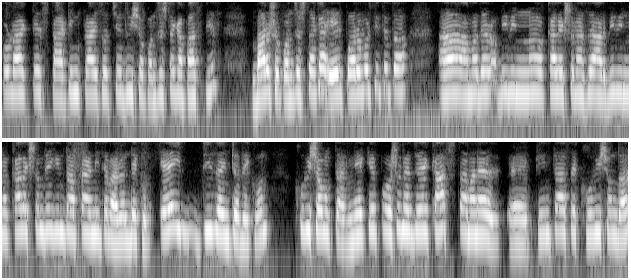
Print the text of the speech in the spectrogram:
প্রোডাক্টের স্টার্টিং প্রাইস হচ্ছে দুইশো পঞ্চাশ টাকা পাঁচ পিস বারোশো পঞ্চাশ টাকা। এর পরবর্তীতে তো আমাদের বিভিন্ন কালেকশন আছে আর বিভিন্ন কালেকশন থেকে কিন্তু আপনারা নিতে পারবেন। দেখুন, এই ডিজাইনটা দেখুন, খুবই চমৎকার। নেকের পোর্শনের যে কাজটা মানে প্রিন্টটা আছে, খুবই সুন্দর।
